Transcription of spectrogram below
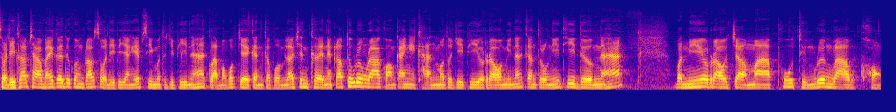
สวัสดีครับ ชาวไบเกอร์ทุกคนครับ สวัสดีไปยัง FC MotoGP นะฮะ กลับมาพบเจอกันกับผมแล้วเช่นเคยนะครับ ทุกเรื่องราวของการแข่งขัน MotoGP เรามีนัดกันตรงนี้ที่เดิมนะฮะ วันนี้เราจะมาพูดถึงเรื่องราวของ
